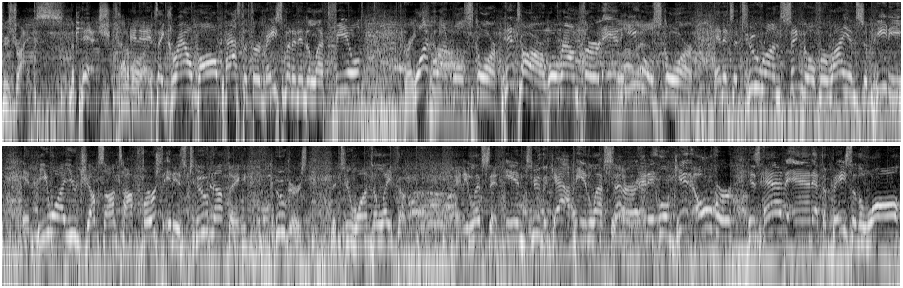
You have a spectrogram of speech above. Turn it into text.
two strikes. The pitch. Attaboy. And it's a ground ball past the third baseman and into left field. Great One job. run will score. Pintar will round third, and he it. will score. And it's a two-run single for Ryan Sapiti, and BYU jumps on top first. It is 2 nothing Cougars. The 2-1 to Latham. And he lifts it into the gap in left center, and it will get over his head and at the base of the wall.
